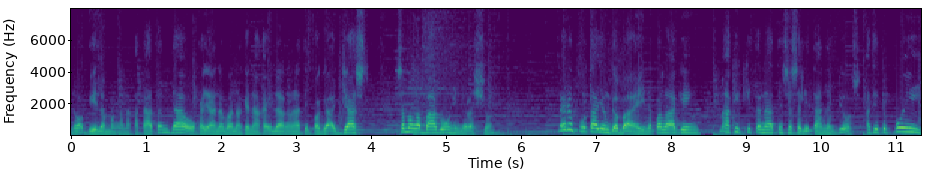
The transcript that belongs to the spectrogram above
no, bilang mga nakatatanda o kaya naman ang kinakailangan natin pag-adjust sa mga bagong henerasyon. Meron po tayong gabay na palaging makikita natin sa salita ng Diyos. At ito po'y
